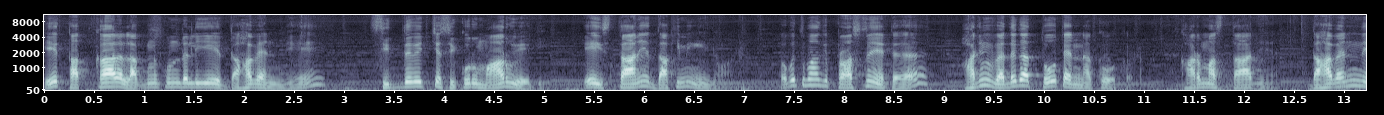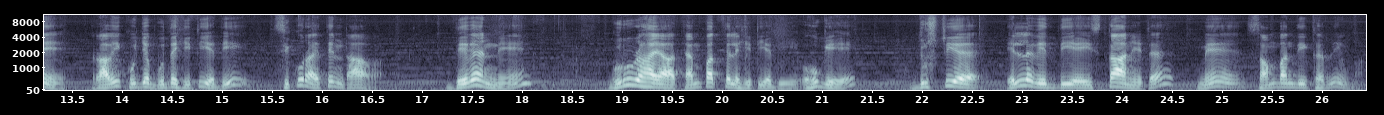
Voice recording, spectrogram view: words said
ඒ තත්කාල ලග්න කුණ්ඩලියේ දහවැන්නේ සිද්ධ වෙච්ච සිකුරු මාරුවේදී ඒ ස්ථානයේ දකිමින් ඉන්නවා. ඔබතුමාගේ ප්‍රශ්නයට හරිම වැදගත් තෝතැන්නක් ඕක. කර්මස්ථානය දහවැන්නේ රවි කුජ බුද හිටියේදී සිකුර එතෙන්ට ආවා. දෙවැන්නේ ගුරු රහයා තැන්පත් වෙලා හිටියේදී ඔහුගේ දෘෂ්ටිය එල්ල වෙද්දී ඒ ස්ථානෙට මේ සම්බන්ධීකරණය වුණා.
